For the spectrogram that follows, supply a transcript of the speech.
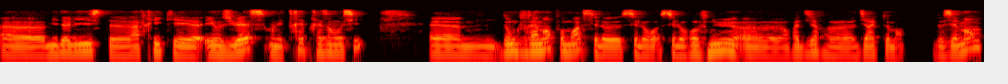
Middle East, Afrique et, et, aux US, on est très présent aussi. Euh, donc vraiment, pour moi, c'est le, le, le revenu, euh, on va dire euh, directement. Deuxièmement,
